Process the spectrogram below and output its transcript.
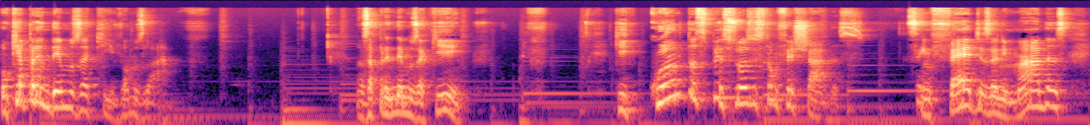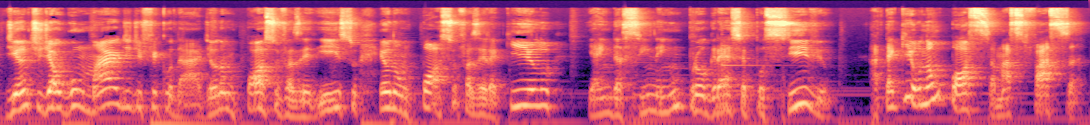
O que aprendemos aqui? Vamos lá. Nós aprendemos aqui que quantas pessoas estão fechadas, sem fé, desanimadas, diante de algum mar de dificuldade. Eu não posso fazer isso, eu não posso fazer aquilo, e ainda assim nenhum progresso é possível, até que eu não possa, mas faça.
